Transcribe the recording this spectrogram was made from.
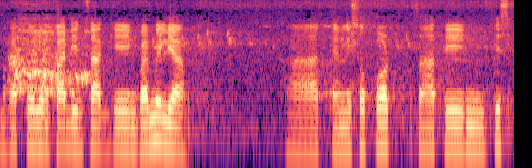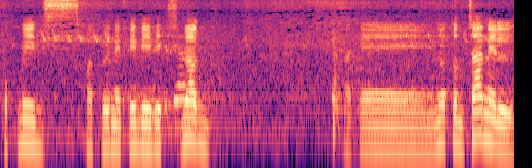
makatulong ka din sa aking pamilya. At kindly support sa ating Facebook page Patuloy TV Mix Vlog sa aking YouTube channel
